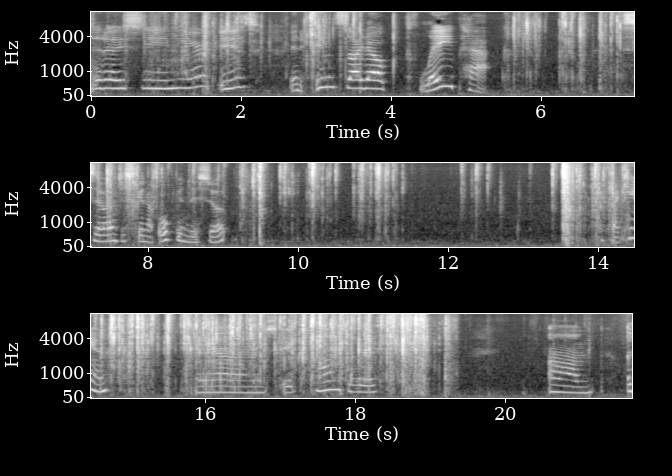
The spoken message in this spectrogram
that I see here is an inside out play pack. So I'm just gonna open this up. If I can. And it comes with um, a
